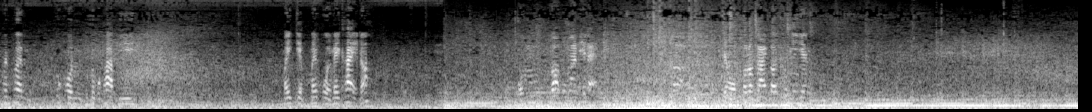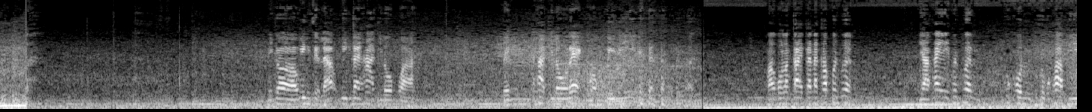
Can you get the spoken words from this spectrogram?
เพื่อนๆ ทุกคนสุขภาพดี ไม่เจ็บไม่ป่วยไม่ไข้เนาะ ผมก็ประมาณนี้แหละ ก็จะออกกำลังกายตอนช่วงเย็น ก็วิ่งเสร็จแล้ววิ่งได้ 5 กิโลกว่า เป็น 5 กิโลแรกของปีนี้ มาออกกำลังกายกันนะครับ เพื่อนๆ อยากให้เพื่อนๆ ทุกคนสุขภาพดี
